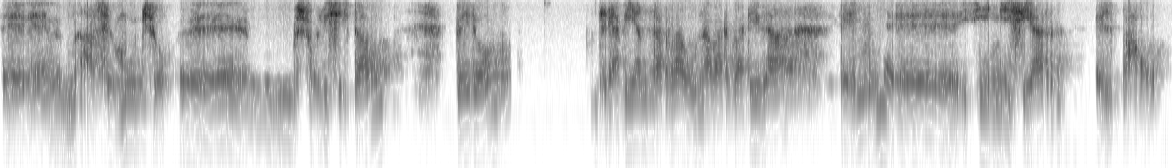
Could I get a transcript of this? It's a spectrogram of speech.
eh, hace mucho eh, solicitado, pero le habían tardado una barbaridad en eh, iniciar el pago.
